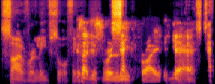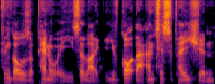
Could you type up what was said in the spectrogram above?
sigh of relief sort of thing. Is that just relief, right? Yeah, second goal is a penalty, so like you've got that anticipation.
